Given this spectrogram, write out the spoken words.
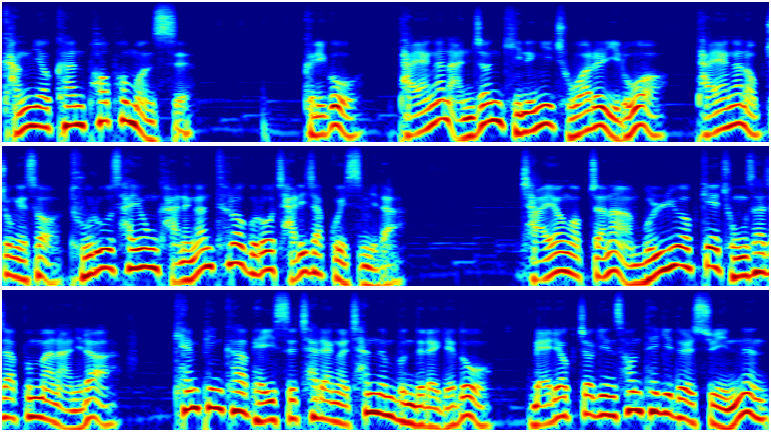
강력한 퍼포먼스, 그리고 다양한 안전 기능이 조화를 이루어 다양한 업종에서 두루 사용 가능한 트럭으로 자리 잡고 있습니다. 자영업자나 물류업계 종사자뿐만 아니라 캠핑카 베이스 차량을 찾는 분들에게도 매력적인 선택이 될 수 있는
